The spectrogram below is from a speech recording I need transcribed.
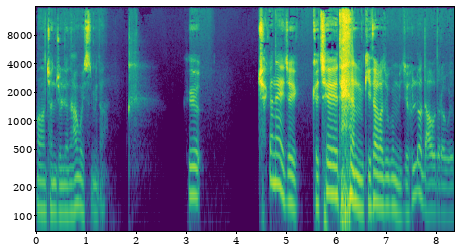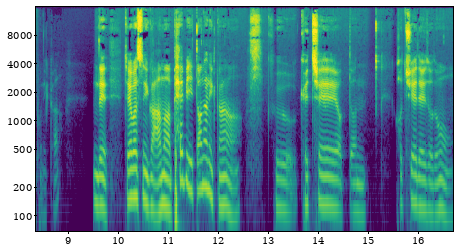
어, 전주훈련을 하고 있습니다. 그 최근에 이제 괴체에 대한 기사가 조금 이제 흘러 나오더라고요 보니까. 근데 제가 봤으니까 아마 펩이 떠나니까 그 괴체의 어떤 거취에 대해서도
